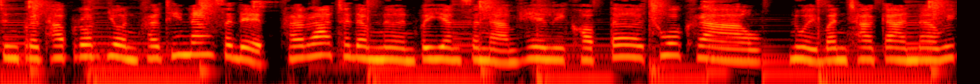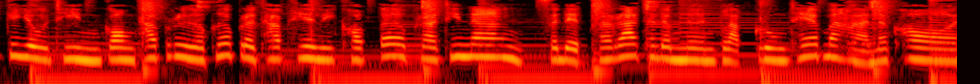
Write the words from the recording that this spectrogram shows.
จึงประทับรถยนต์พระที่นั่งเสด็จพระราชดำเนินไปยังสนามเฮลิคอปเตอร์ชั่วคราว หน่วยบัญชาการนาวิกโยธินกองทัพเรือเพื่อประทับเฮลิคอปเตอร์พระที่นั่ง เสด็จพระราชดำเนินกลับกรุงเทพมหานคร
